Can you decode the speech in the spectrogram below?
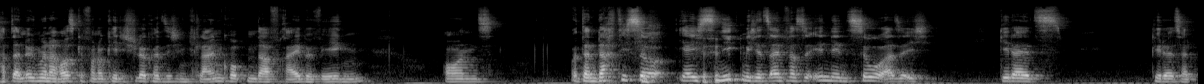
habe dann irgendwann herausgefunden, okay, die Schüler können sich in kleinen Gruppen da frei bewegen. Und, und dann dachte ich so, ja, ich sneak mich jetzt einfach so in den Zoo. Also ich gehe da jetzt, gehe da jetzt halt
